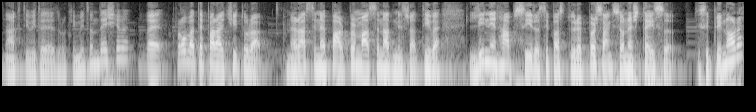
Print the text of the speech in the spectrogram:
në aktivitete të trukimit të ndeshjeve dhe provat e paraqitura në rastin e parë për masën administrative linin hapësirë sipas tyre për sanksione shtesë disiplinore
